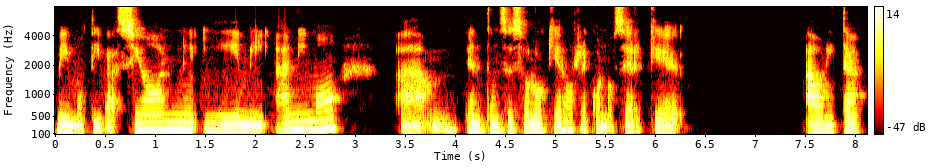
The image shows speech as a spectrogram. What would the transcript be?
mi motivación y mi ánimo entonces solo quiero reconocer que ahorita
